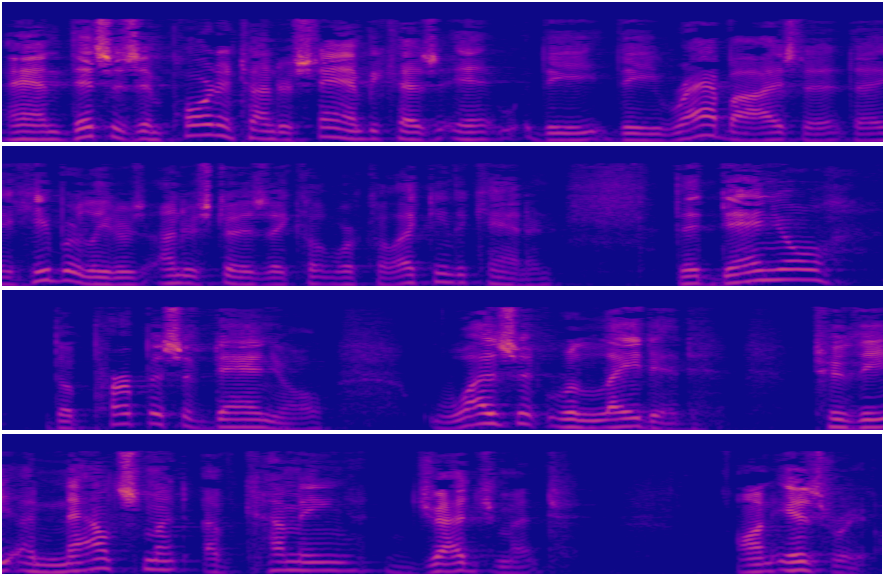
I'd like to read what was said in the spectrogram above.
And this is important to understand because it, the the rabbis, the, the Hebrew leaders, understood as they were collecting the canon that Daniel, the purpose of Daniel wasn't related to the announcement of coming judgment on Israel.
